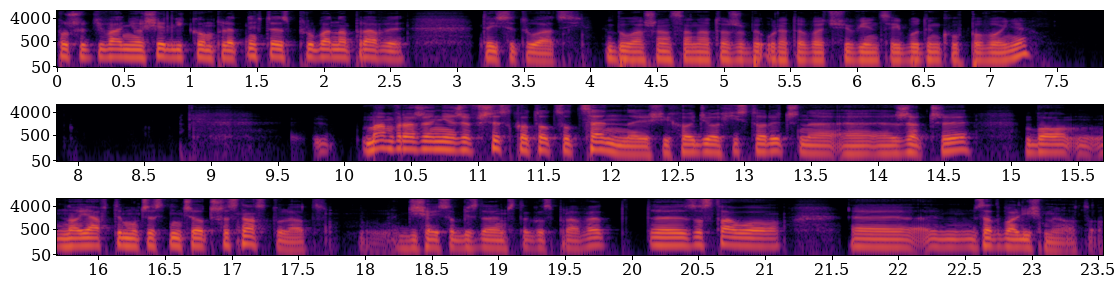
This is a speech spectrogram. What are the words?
poszukiwanie osiedli kompletnych, to jest próba naprawy tej sytuacji. Była szansa na to, żeby uratować więcej budynków po wojnie? Mam wrażenie, że wszystko to, co cenne, jeśli chodzi o historyczne e, rzeczy, bo no ja w tym uczestniczę od 16 lat, dzisiaj sobie zdałem z tego sprawę, e, zostało, e, zadbaliśmy o to.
